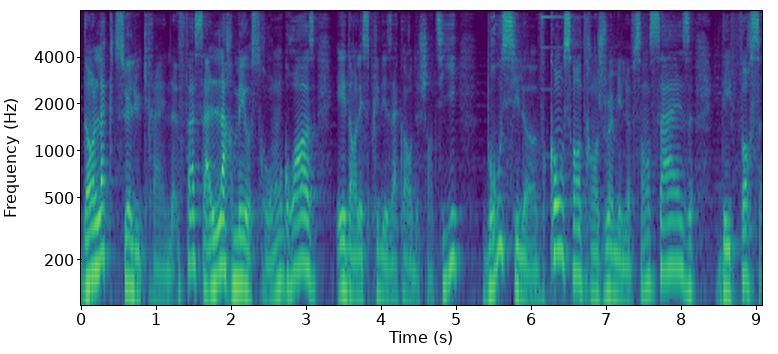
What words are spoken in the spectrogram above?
dans l'actuelle Ukraine, face à l'armée austro-hongroise et dans l'esprit des accords de Chantilly, Broussilov concentre en juin 1916 des forces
